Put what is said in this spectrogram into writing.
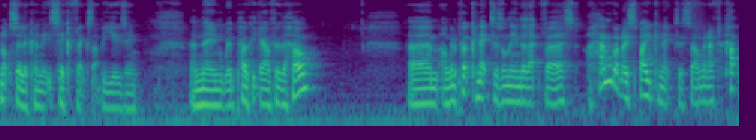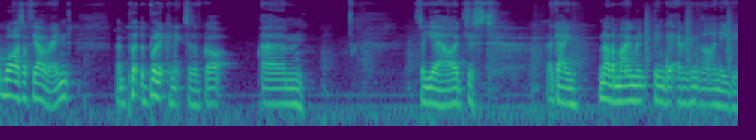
Not silicon, it's Sikaflex that I'll be using. And then we'll poke it down through the hole. Um, I'm going to put connectors on the end of that first. I haven't got no spade connectors, so I'm going to have to cut the wires off the other end and put the bullet connectors I've got. Um, so yeah, I just, again, another moment, didn't get everything that I needed.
